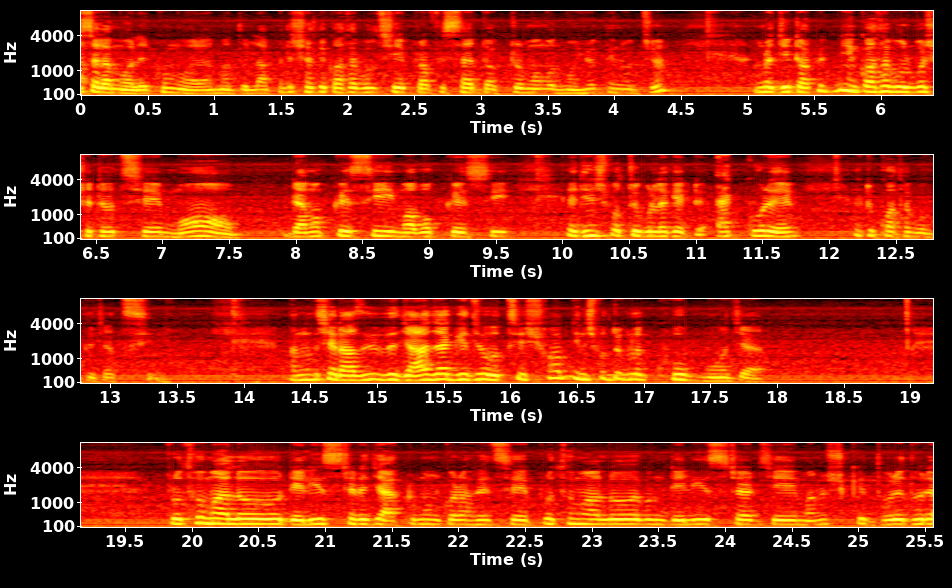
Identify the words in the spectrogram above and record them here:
আসসালামু আলাইকুম ওরহামতুল্লাহ আপনাদের সাথে কথা বলছি প্রফেসর ডক্টর মোহাম্মদ মহিউদ্দিন উজ্জ্বল। আমরা যে টপিক নিয়ে কথা বলব সেটা হচ্ছে মব, ডেমোক্রেসি, মবক্রেসি, এই জিনিসপত্রগুলোকে একটু এক করে একটু কথা বলতে চাচ্ছি। বাংলাদেশের রাজনীতিতে যা যা কিছু হচ্ছে, সব জিনিসপত্রগুলো খুব মজা। প্রথম আলো ডেলি স্টারে যে আক্রমণ করা হয়েছে, প্রথম আলো এবং ডেলি স্টার যে মানুষকে ধরে ধরে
